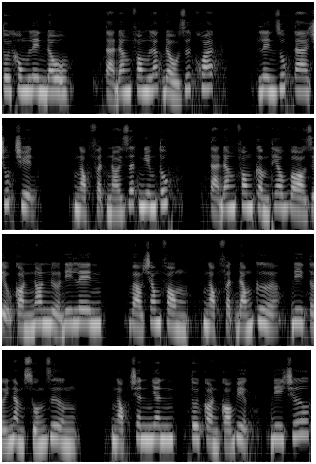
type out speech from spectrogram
tôi không lên đâu. Tả Đăng Phong lắc đầu dứt khoát, lên giúp ta chút chuyện. Ngọc Phật nói rất nghiêm túc. Tả Đăng Phong cầm theo vò rượu còn non nửa đi lên. Vào trong phòng, Ngọc Phật đóng cửa, đi tới nằm xuống giường. Ngọc chân Nhân, tôi còn có việc, đi trước.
